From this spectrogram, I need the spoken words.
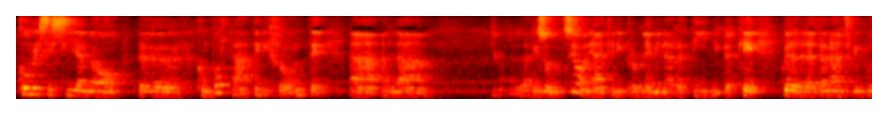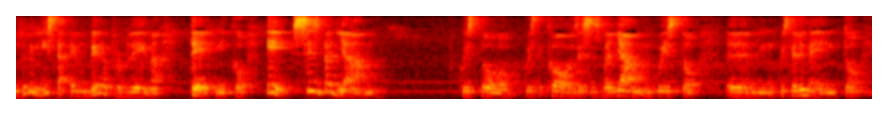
come si siano eh, comportati di fronte a, alla, alla, risoluzione anche di problemi narrativi, perché quella dell'alternanza di punto di vista è un vero problema tecnico. E se sbagliamo questo, queste cose, se sbagliamo in questo, eh, questo elemento,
